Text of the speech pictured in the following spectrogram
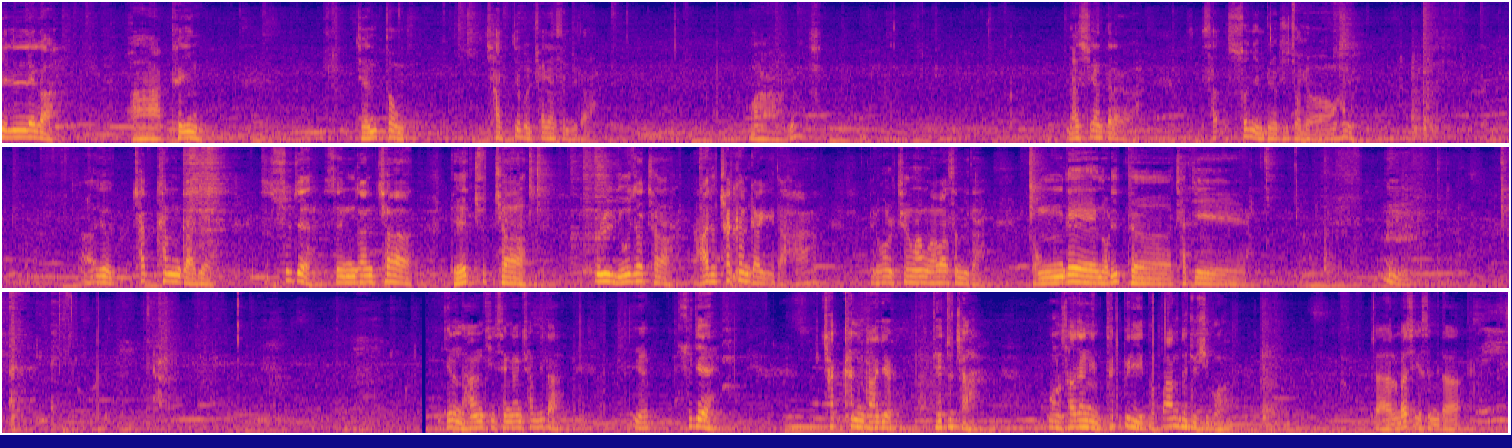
실내가 확 트인 전통 찻집을 찾았습니다. 와, 낮 시간 따라가 사- 손님들 없이 조용하네. 아, 이 착한 가게. 수제, 생강차, 대추차, 꿀 유자차. 아주 착한 가게이다. 그리고 오늘 처음 한번 와봤습니다. 동대 놀이터 찻집. 저는 항시 생강차입니다. 예, 수제 착한 가격 대추차 오늘 사장님 특별히 또 빵도 주시고 잘 마시겠습니다.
